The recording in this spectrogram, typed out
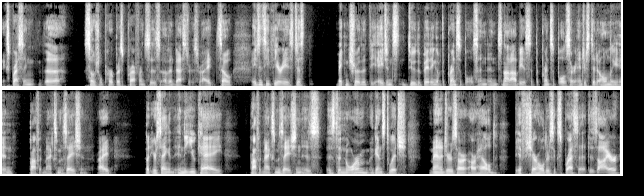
expressing the social purpose preferences of investors, right? So agency theory is just making sure that the agents do the bidding of the principals. And, and it's not obvious that the principals are interested only in profit maximization, right? But you're saying in, in the UK, profit maximization is is the norm against which managers are, are held. If shareholders express a desire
